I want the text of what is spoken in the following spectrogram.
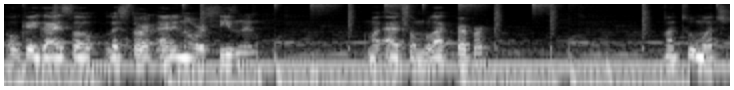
Okay guys, so let's start adding our seasoning. I'm gonna add some black pepper. Not too much.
